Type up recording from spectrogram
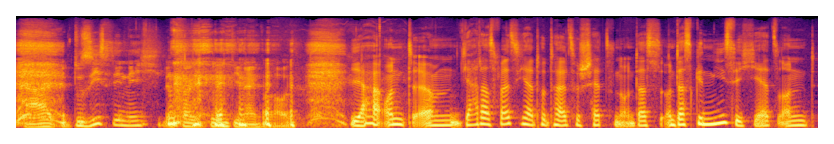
ja, du siehst ihn nicht, deshalb ihn einfach aus. Ja, und ähm, ja, das weiß ich ja total zu schätzen und das, und das genieße ich jetzt. Und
